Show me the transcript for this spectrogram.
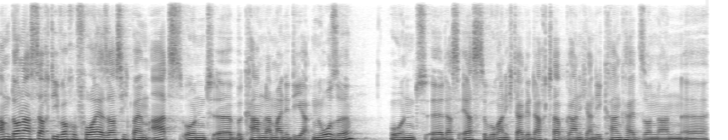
am Donnerstag die Woche vorher saß ich beim Arzt und äh, bekam dann meine Diagnose. Und äh, das erste, woran ich da gedacht habe, gar nicht an die Krankheit, sondern äh,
